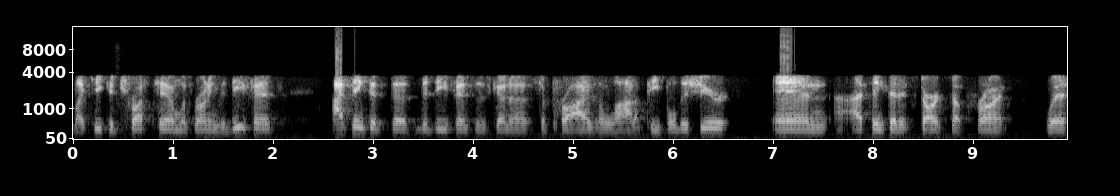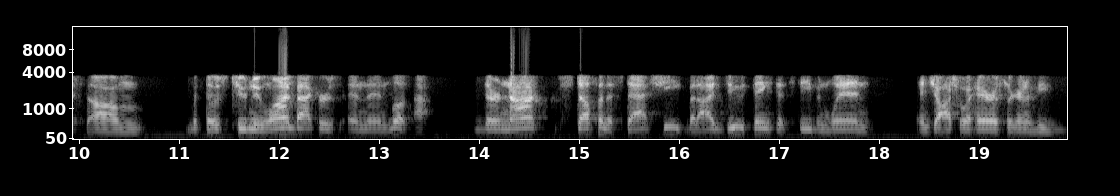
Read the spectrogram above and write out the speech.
like he could trust him with running the defense. I think that the the defense is going to surprise a lot of people this year, and I think that it starts up front with um, with those two new linebackers. And then look, I, they're not stuffing a stat sheet, but I do think that Stephen Wynn and Joshua Harris are going to be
